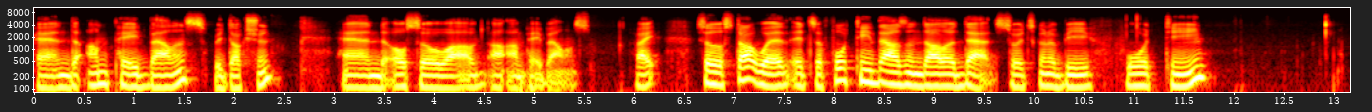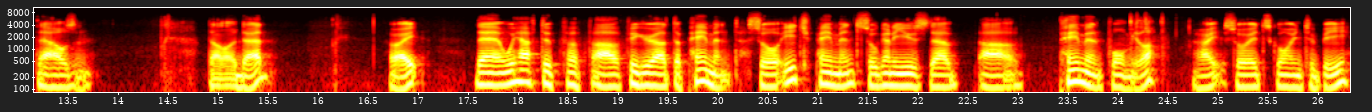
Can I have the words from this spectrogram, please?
and the unpaid balance reduction, and also uh, uh, unpaid balance, right? So start with, it's a $14,000 debt. So it's going to be $14,000 debt. All right. Then we have to uh, figure out the payment. So each payment, so we're going to use the uh, payment formula. All right. So it's going to be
